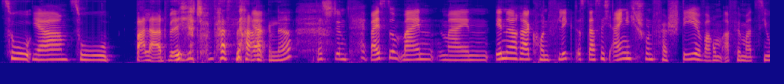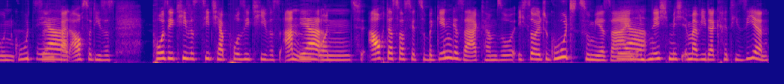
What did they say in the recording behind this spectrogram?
zu Ja, zu ballert, will ich jetzt schon fast sagen, ja, ne? Das stimmt. Weißt du, mein, mein innerer Konflikt ist, dass ich eigentlich schon verstehe, warum Affirmationen gut sind. Ja. Weil auch so dieses, Positives zieht ja Positives an. Ja. Und auch das, was wir zu Beginn gesagt haben, so, ich sollte gut zu mir sein und nicht mich immer wieder kritisieren.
